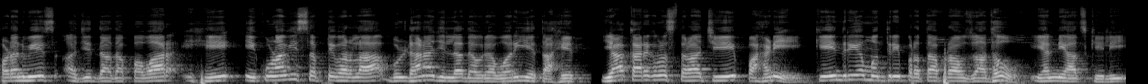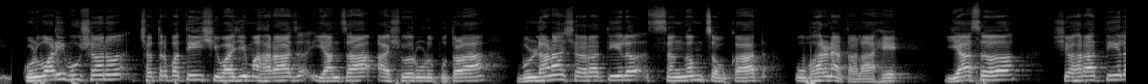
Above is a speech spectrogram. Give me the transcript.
फडणवीस अजितदादा पवार हे एकोणावीस सप्टेंबरला बुलढाणा जिल्हा दौऱ्यावर येत आहेत. या कार्यक्रमस्थळाची पाहणी केंद्रीय मंत्री प्रतापराव जाधव यांनी आज केली. कुळवाडी भूषण छत्रपती शिवाजी महाराज यांचा अश्वरूढ पुतळा बुलढाणा शहरातील संगम चौकात उभारण्यात आला आहे. यासह शहरातील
